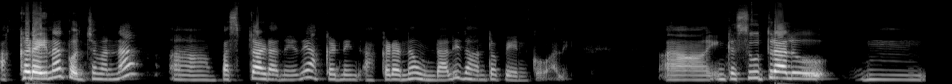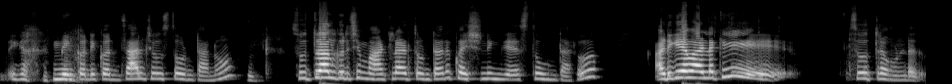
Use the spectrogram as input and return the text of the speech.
అక్కడైనా కొంచెమన్నా పసుపు తాడు అనేది అక్కడ నుంచి అక్కడన్నా ఉండాలి దాంతో పేనుకోవాలి. ఆ ఇంకా సూత్రాలు ఇక నేను కొన్ని కొన్నిసార్లు చూస్తూ ఉంటాను. సూత్రాల గురించి మాట్లాడుతుంటారు క్వశ్చనింగ్ చేస్తూ ఉంటారు. అడిగే వాళ్ళకి సూత్రం ఉండదు.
